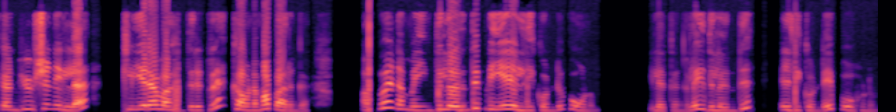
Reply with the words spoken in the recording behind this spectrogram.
கன்ஃபியூஷன் இல்லை. கிளியரா வகுத்திருக்கிறேன். கவனமா பாருங்க. அப்ப நம்ம இதுல இருந்து இப்படியே எழுதி கொண்டு போகணும். இலக்கங்களை இதுல இருந்து எழுதி கொண்டே போகணும்.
